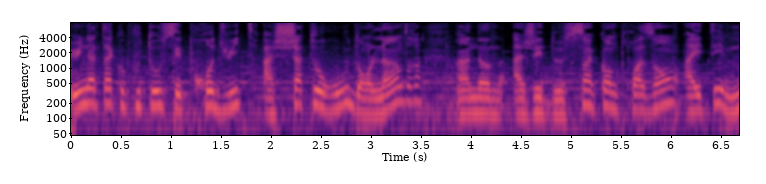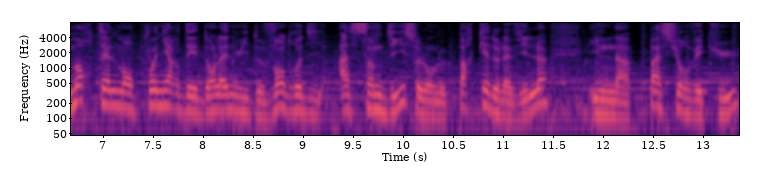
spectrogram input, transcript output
Une attaque au couteau s'est produite à Châteauroux dans l'Indre. Un homme âgé de 53 ans a été mortellement poignardé dans la nuit de vendredi à samedi selon le parquet de la ville. Il n'a pas survécu.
